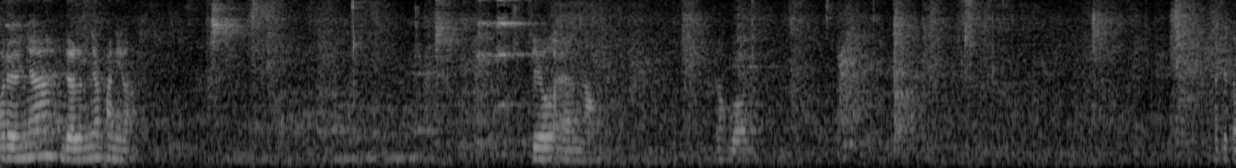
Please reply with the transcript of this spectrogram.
Oreonya dalamnya vanilla. Still enak. Enak banget. Nah, kita.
